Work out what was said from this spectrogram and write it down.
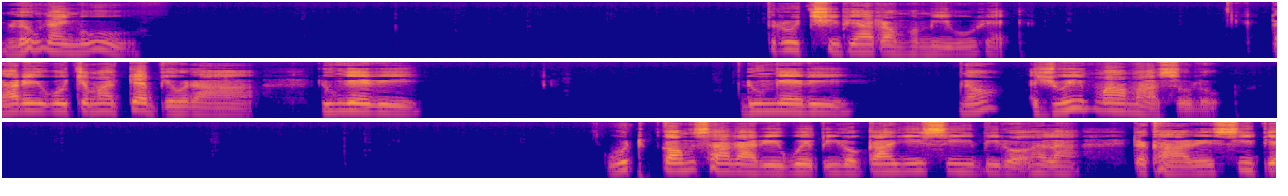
မလုံနိုင်ဘူးသူတို့ခြိပြတော့မမီဘူးတဲ့ဒါတွေကိုကျွန်မတက်ပြောတာလူငယ်တွေ လူငယ်တွေနော်အရွေးမှားမှဆိုလို့ဝတ်ကောင်းစားတာတွေဝတ်ပြီးတော့ကာကြီးစီးပြီးတော့ဟလာတခါလေးစီးပြ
